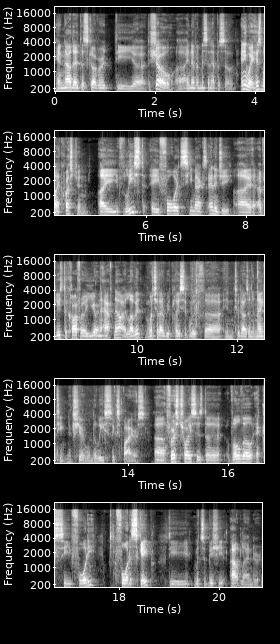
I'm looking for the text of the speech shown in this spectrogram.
And now that I discovered the, uh, the show, uh, I never miss an episode. Anyway, here's my question. I've leased a Ford C-Max Energy. I, I've leased the car for a year and a half now. I love it. What should I replace it with uh, in 2019, next year, when the lease expires? Uh, first choice is the Volvo XC40 Ford Escape the Mitsubishi Outlander.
